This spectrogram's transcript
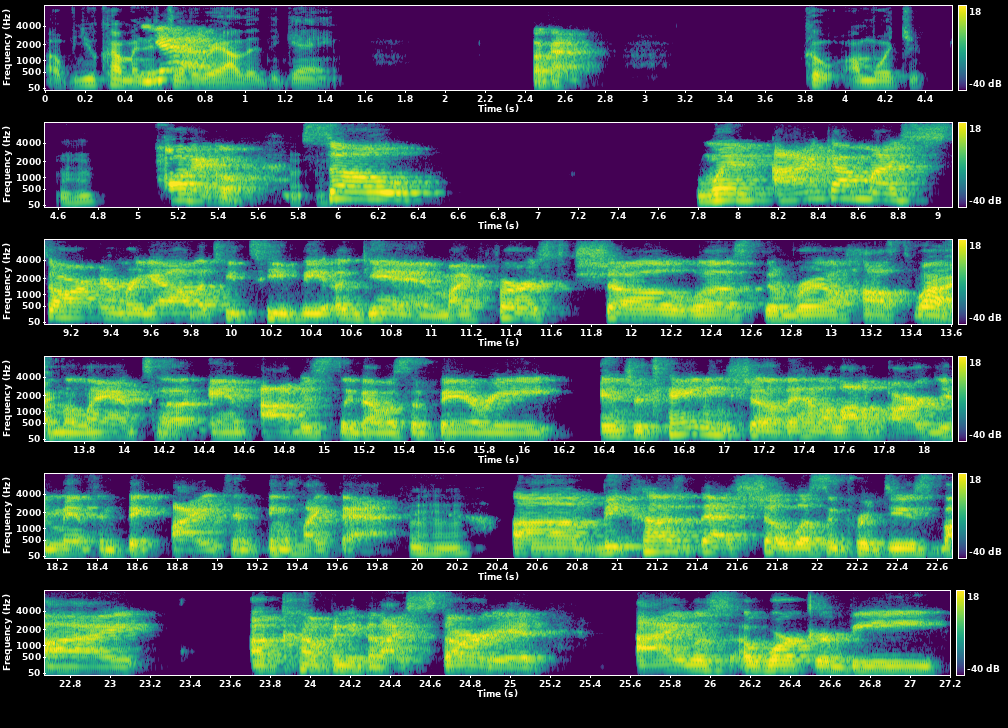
of you coming into the reality game. Okay. Cool. I'm with you. Mm-hmm. Okay, cool. So when I got my start in reality TV, again, my first show was The Real Housewives right. in Atlanta. And obviously, that was a very entertaining show. They had a lot of arguments and big fights and things like that. Mm-hmm. Um, because that show wasn't produced by a company that I started, I was a worker bee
